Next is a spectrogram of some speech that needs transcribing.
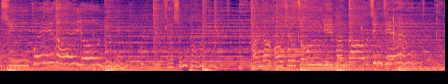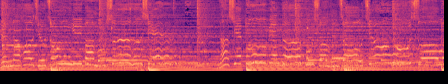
幸亏还有你在身旁。盼了好久，终于盼到今天；忍了好久，终于把梦实现。那些不变的风霜早就无所谓，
